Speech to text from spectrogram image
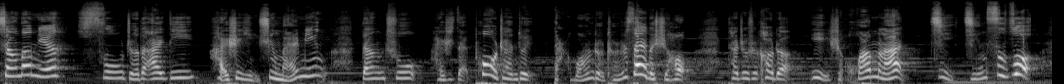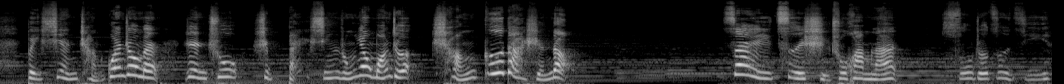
想当年，苏哲的 ID 还是隐姓埋名，当初还是在破战队打王者城市赛的时候，他就是靠着一手花木兰技惊四座，被现场的观众们认出是百星荣耀王者长歌大神的。再一次使出花木兰。苏哲自己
